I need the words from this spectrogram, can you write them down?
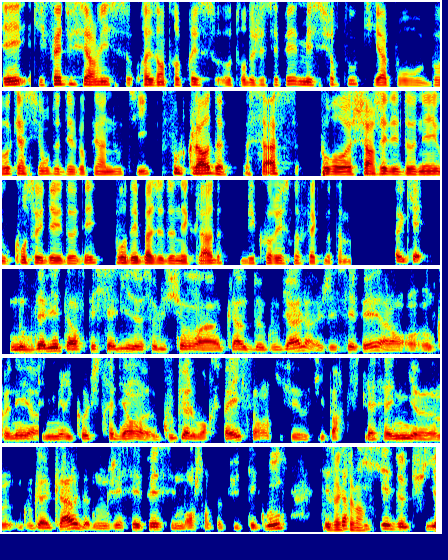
et qui fait du service auprès des entreprises autour de GCP, mais surtout qui a pour vocation de développer un outil full cloud, SaaS, pour euh, charger des données ou consolider les données pour des bases de données cloud, BigQuery, Snowflake notamment. Ok. Donc Xavier, tu es un spécialiste de solutions euh, cloud de Google, GCP. Alors on, connaît euh, chez Numérique Coach très bien euh, Google Workspace, hein, qui fait aussi partie de la famille Google Cloud. Donc GCP, c'est une branche un peu plus technique. Tu es certifié depuis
